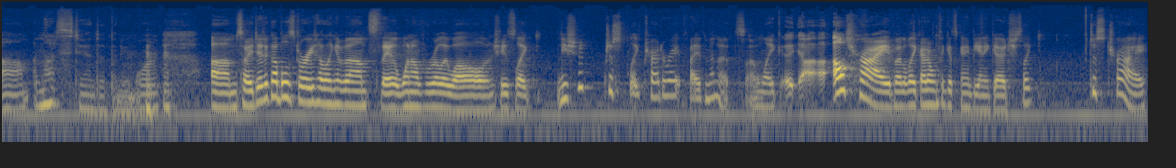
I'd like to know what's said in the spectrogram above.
um, I'm not stand up anymore. um, so I did a couple of storytelling events. They went over really well, and she's like, "You should just like try to write five minutes." I'm like, "Uh, "I'll try, but like I don't think it's going to be any good." She's like, "Just try."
